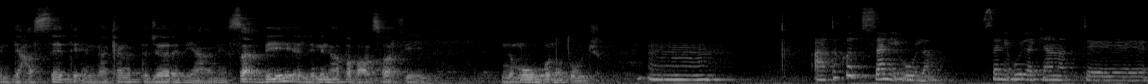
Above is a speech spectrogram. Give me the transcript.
أنت حسيتي إنها كانت تجارب يعني صعبة؟ اللي منها طبعا صار في نمو ونضوج. أعتقد سنة أولى. سنة أولى كانت آه،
